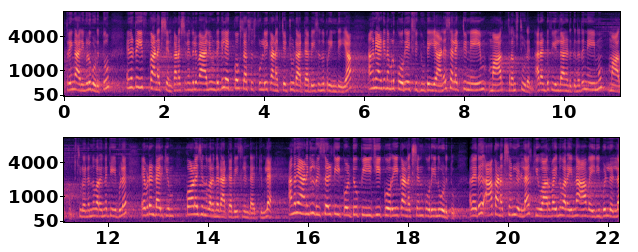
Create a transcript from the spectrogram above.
ഇത്രയും കാര്യങ്ങൾ കൊടുത്തു. എന്നിട്ട് ഇഫ് കണക്ഷൻ കണക്ഷൻ എന്തെങ്കിലും വാല്യൂ ഉണ്ടെങ്കിൽ echo successfully connected to database എന്ന് പ്രിന്റ് ചെയ്യുക. അങ്ങനെയാണെങ്കിൽ നമ്മൾ കൊറി എക്സിക്യൂട്ട് ചെയ്യുകയാണ്. Select name mark from student ആ രണ്ട് ഫീൽഡാണ് എടുക്കുന്നത്. നെയിമും മാർക്കും സ്റ്റുഡന്റ് എന്ന് പറയുന്ന ടേബിൾ എവിടെ ഉണ്ടായിരിക്കും? കോളേജ് എന്ന് പറയുന്ന ഡാറ്റാബേസിൽ ഉണ്ടായിരിക്കും അല്ലേ അങ്ങനെയാണെങ്കിൽ result equal to P G query connection query എന്ന് കൊടുത്തു. അതായത് ആ കണക്ഷനിലുള്ള ക്യു ആർ വൈ എന്ന് പറയുന്ന ആ വേരിയബിളിലുള്ള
